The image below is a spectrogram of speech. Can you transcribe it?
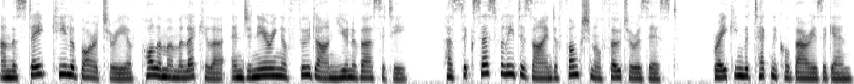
and the State Key Laboratory of Polymer Molecular Engineering of Fudan University has successfully designed a functional photoresist, breaking the technical barriers again.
